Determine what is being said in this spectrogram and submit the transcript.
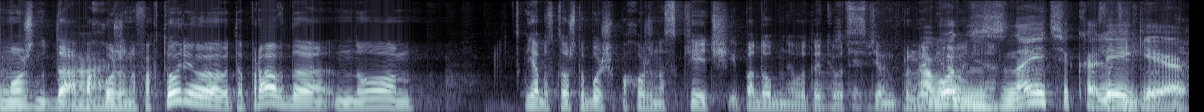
можно, да, А. похоже на Факторио, это правда, но я бы сказал, что больше похоже на скетч и подобные вот эти вот системы А программирования. вот знаете, Да. коллеги, Отвратительно,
